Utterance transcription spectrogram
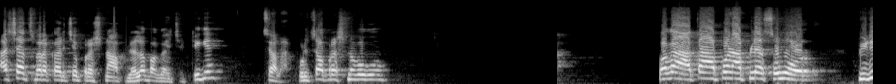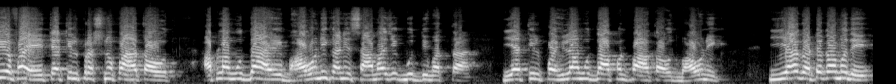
अशाच प्रकारचे प्रश्न आपल्याला बघायचे. ठीक आहे? चला पुढचा प्रश्न बघू. बघा आता आपण आपल्यासमोर पीडीएफ आहे त्यातील प्रश्न पाहत आहोत. आपला मुद्दा आहे भावनिक आणि सामाजिक बुद्धिमत्ता. यातील पहिला मुद्दा आपण पाहत आहोत भावनिक. या घटकामध्ये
